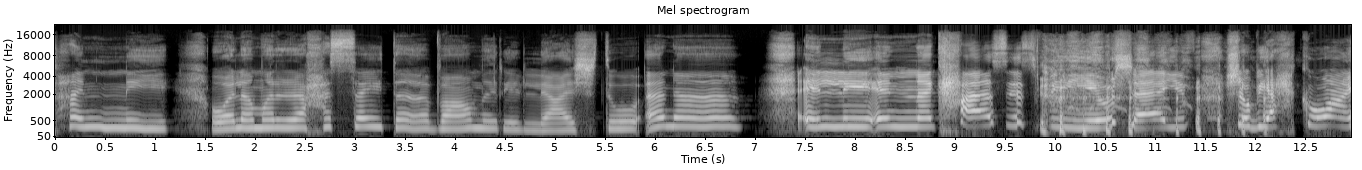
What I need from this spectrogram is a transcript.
بحنية ولا مرة حسيتها بعمري اللي عشته أنا. اللي إنك حاسس فيي وشايف شو بيحكوا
